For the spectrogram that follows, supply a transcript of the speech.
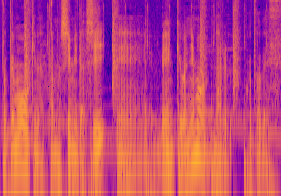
とても大きな楽しみだし、えー、勉強にもなることです。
